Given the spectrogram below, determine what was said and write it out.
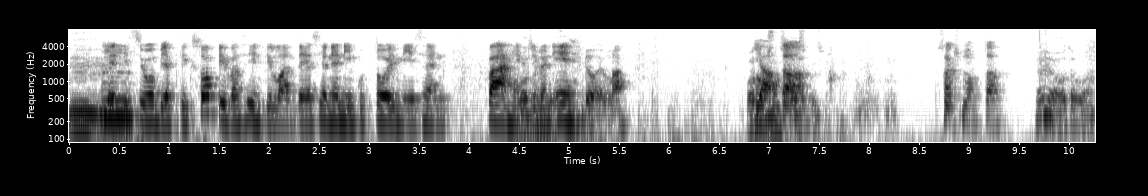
Mm. fetissioobjektiksi sopiva siinä tilanteessa, ja ne niinku toimii sen päähenkilön Vasemmisto. ehdoilla. Vasemmosta Ja-. Saanko mä ottaa? Joo, joo, ota vaan.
